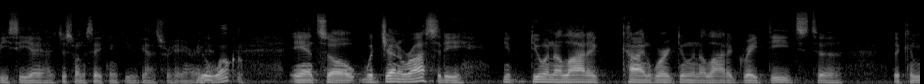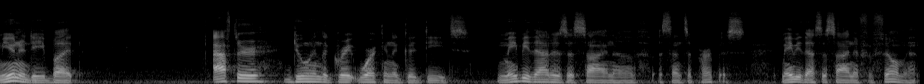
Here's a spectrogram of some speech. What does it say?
BCA. I just want to say thank you guys for hearing You're it. welcome. And so, with generosity, you're doing a lot of kind work, doing a lot of great deeds to the community, but after doing the great work and the good deeds, maybe that is a sign of a sense of purpose. Maybe that's a sign of fulfillment.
